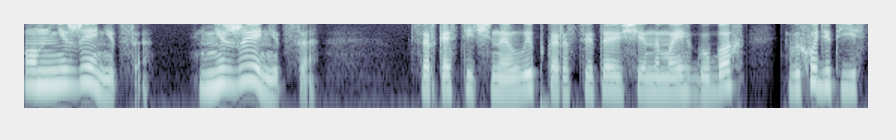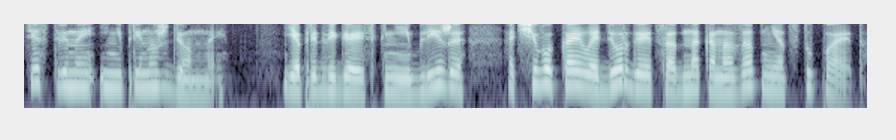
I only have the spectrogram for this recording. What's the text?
Он не женится. Не женится. Саркастичная улыбка, расцветающая на моих губах, выходит естественной и непринужденной. Я придвигаюсь к ней ближе, отчего Кайла дергается, однако назад не отступает.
